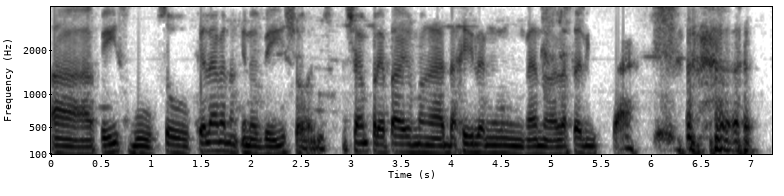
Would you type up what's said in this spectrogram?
ah, Facebook. So, kailangan ng innovation. Siyempre, tayo mga dakilang ano, lasalista.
